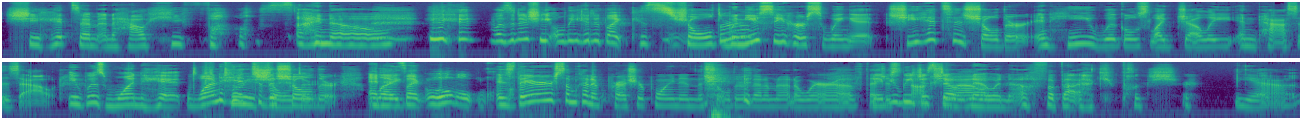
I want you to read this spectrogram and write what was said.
she hits him and how he falls I know. he hit wasn't it she only hit it like his shoulder When you see her swing it, she hits his shoulder and he wiggles like jelly and passes out. it was one hit One hit his to the shoulder. and like, it's like oh is there some kind of pressure point in the shoulder that I'm not aware of? That Maybe we just don't out? know enough about acupuncture. Yeah.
